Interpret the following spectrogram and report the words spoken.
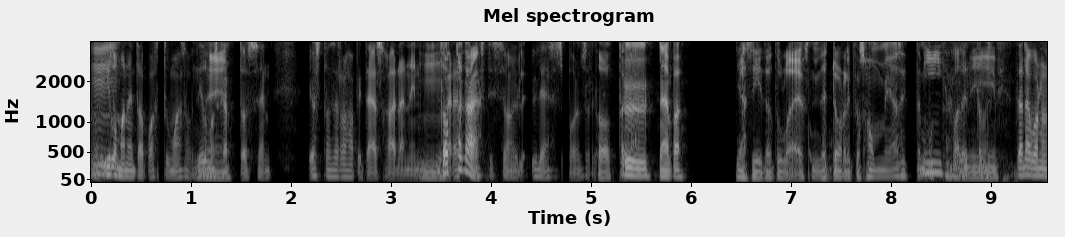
mm. Ilmainen tapahtuma, sä voit ilmais Niin. katsoa sen, jostain se raha pitää saada, niin Mm. Totta kai. se on yle- yleensä sponsori. Totta kai. Mm, näinpä. Ja siitä tulee just niitä Doritos-hommia sitten. Niin, mutta, valitettavasti. Niin. Tänä vuonna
